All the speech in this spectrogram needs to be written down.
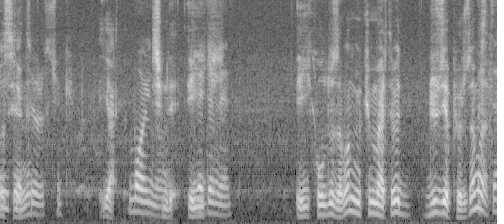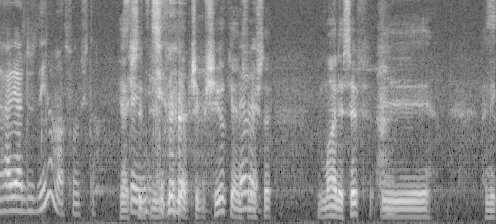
Nasıl İlk yani? yatıyoruz çünkü. Ya Boynu, şimdi eğik, bedenin. eğik olduğu zaman mümkün mertebe düz yapıyoruz ama İşte her yer düz değil ama sonuçta. ya işte senin düz için. değil, yapacak bir şey yok yani Evet. sonuçta maalesef eee, hani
